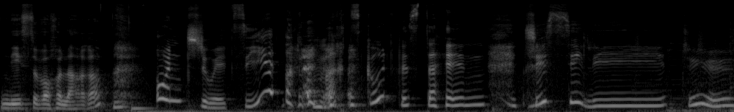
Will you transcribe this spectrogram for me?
Nächste Woche Lara. und Julzi. Und macht's gut bis dahin. Tschüss, Silly. Tschüss.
